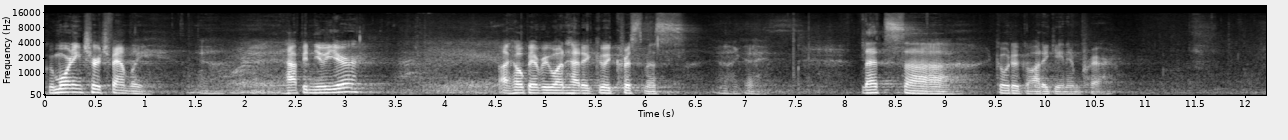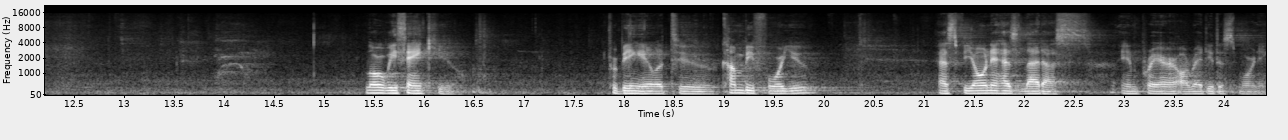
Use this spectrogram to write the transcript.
Good morning, church family. Yeah. Happy New Year. I hope everyone had a good Christmas. Okay. Let's uh, go to God again in prayer. Lord, we thank you for being able to come before you as Fiona has led us in prayer already this morning.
